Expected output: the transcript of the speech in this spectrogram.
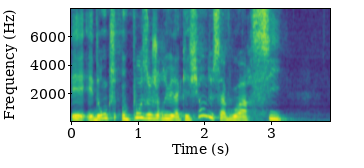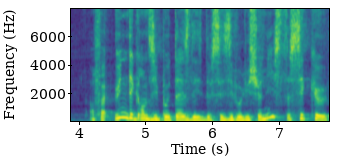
Et, donc, on pose aujourd'hui la question de savoir si, enfin, une des grandes hypothèses de ces évolutionnistes, c'est que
